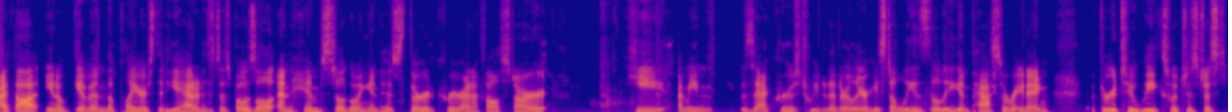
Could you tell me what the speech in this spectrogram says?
I thought, you know, given the players that he had at his disposal and him still going into his third career NFL start, he, I mean, Zach Kruse tweeted it earlier. He still leads the league in passer rating through two weeks, which is just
